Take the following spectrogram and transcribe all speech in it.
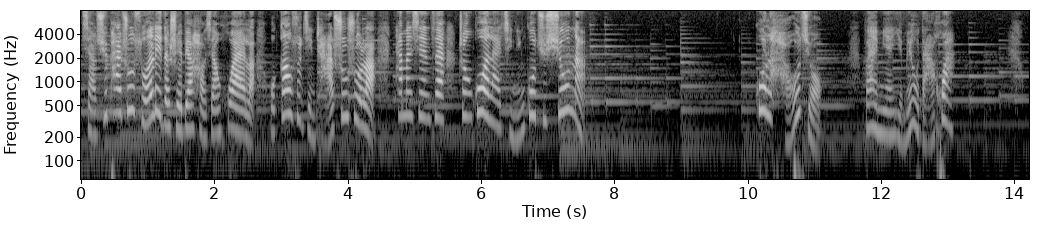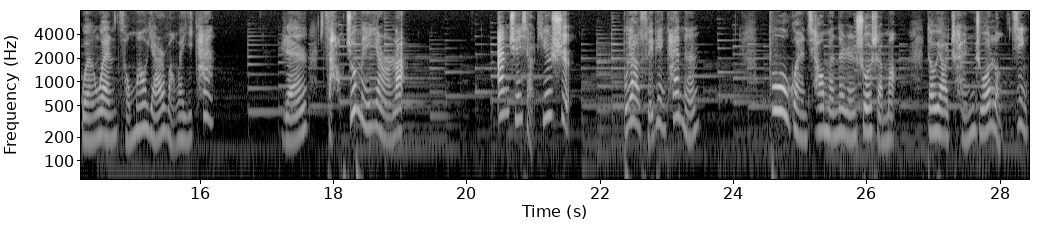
小区派出所里的水表好像坏了，我告诉警察叔叔了，他们现在正过来，请您过去修呢。过了好久，外面也没有答话。文文从猫眼儿往外一看，人早就没影了。安全小贴士：不要随便开门。不管敲门的人说什么，都要沉着冷静，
